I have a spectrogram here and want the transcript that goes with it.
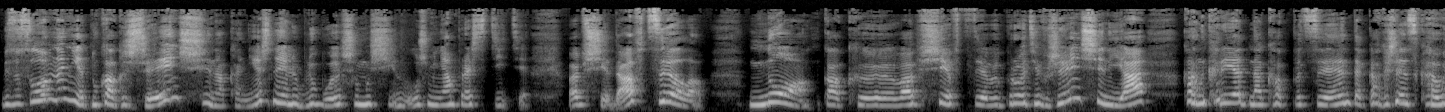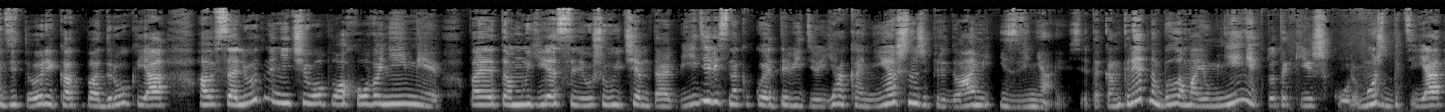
Безусловно, нет. Ну как женщина, конечно, я люблю больше мужчин. Вы уж меня простите. Вообще, да, в целом. Но как э, вообще в, против женщин я конкретно как пациента, как женской аудитории, как подруг, я абсолютно ничего плохого не имею. Поэтому, если уж вы чем-то обиделись на какое-то видео, я, конечно же, перед вами извиняюсь. Это конкретно было мое мнение, кто такие шкуры. Может быть, я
